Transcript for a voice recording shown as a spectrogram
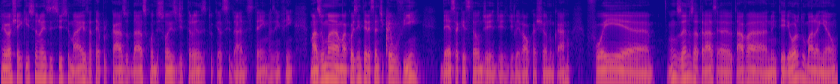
Eu achei que isso não existisse mais, até por causa das condições de trânsito que as cidades têm, mas enfim. Mas uma, uma coisa interessante que eu vi dessa questão de, de, de levar o caixão no carro foi eh, uns anos atrás, eh, eu estava no interior do Maranhão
